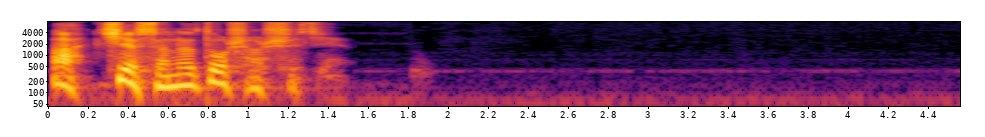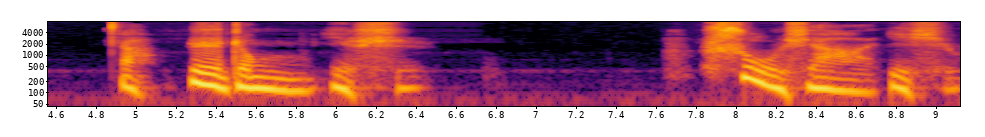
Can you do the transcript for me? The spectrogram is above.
啊，节省了多少时间？啊，日中一食，树下一宿。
